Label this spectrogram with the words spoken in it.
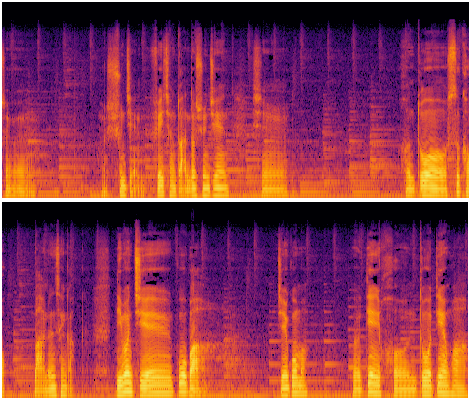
这个瞬间非常短的瞬间，是很多思考，많은생 각。 你们接过吧？接过吗？呃，电很多电话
